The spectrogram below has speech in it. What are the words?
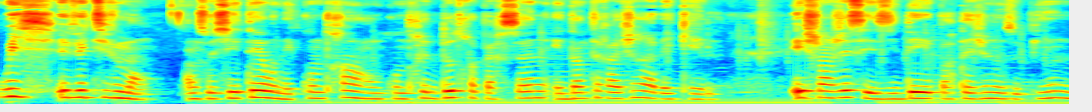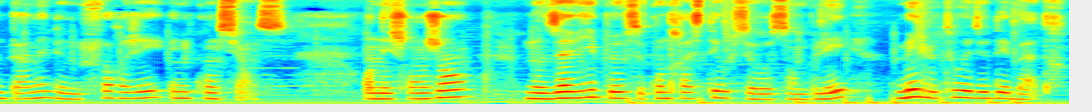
Oui, effectivement. En société, on est contraint à rencontrer d'autres personnes et d'interagir avec elles. Échanger ses idées et partager nos opinions nous permettent de nous forger une conscience. En échangeant, nos avis peuvent se contraster ou se ressembler, mais le tout est de débattre.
